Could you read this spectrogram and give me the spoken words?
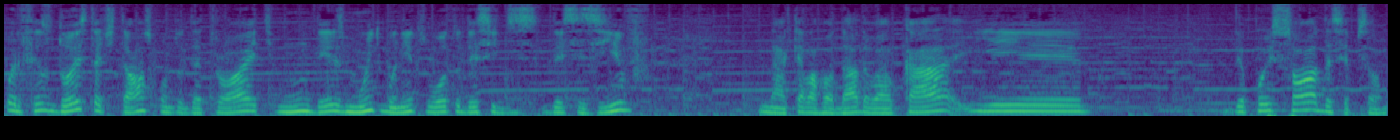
Pô, ele fez dois touchdowns contra o Detroit, um deles muito bonito, o outro decisivo naquela rodada Wildcard e depois só decepção.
